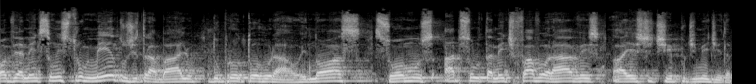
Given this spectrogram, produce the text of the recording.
obviamente são instrumentos de trabalho do produtor rural. E nós somos absolutamente favoráveis a este tipo de medida.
